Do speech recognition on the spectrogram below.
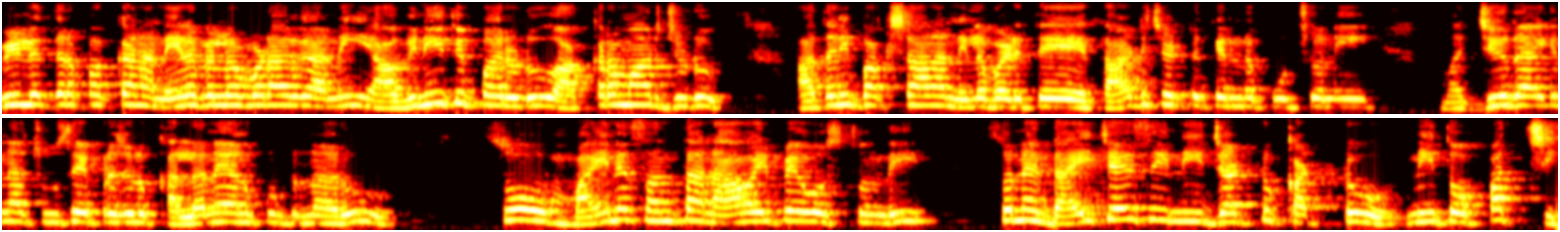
వీళ్ళిద్దరి పక్కన నిలబెలబడాలి కానీ అవినీతి పరుడు అక్రమార్జుడు అతని పక్షాన నిలబడితే తాటి చెట్టు కింద కూర్చొని మజ్జిగ దాగినా చూసే ప్రజలు కళ్ళనే అనుకుంటున్నారు. సో మైనస్ అంతా నా వైపే వస్తుంది. సో నేను దయచేసి నీ జట్టు కట్టు నీతో పచ్చి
